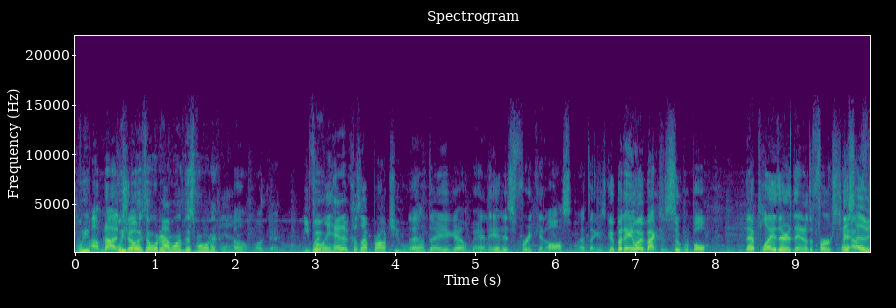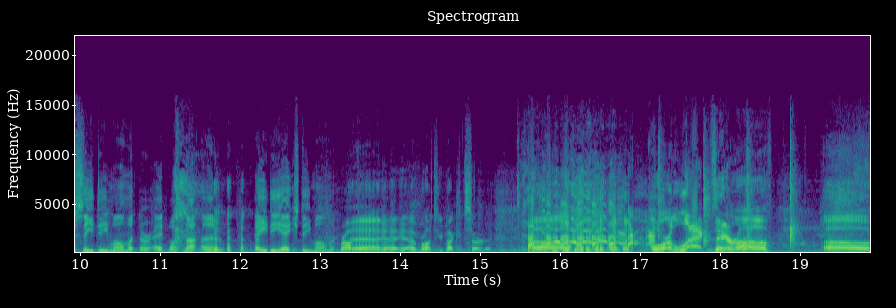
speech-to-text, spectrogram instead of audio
We I'm not We both ordered I'm- one this morning. Oh, okay. You've We- only had it because I brought you one. Well, there you go, man. It is freaking awesome. That thing is good. But anyway, back to the Super Bowl. That play there at the end of the first this half. This OCD moment, or A- what? Not no, ADHD moment, brought to you. Yeah, by- yeah, yeah. Brought to you by Concerta. Uh, or lack thereof. Uh,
